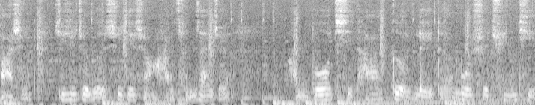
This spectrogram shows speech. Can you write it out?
发声。其实这个世界上还存在着很多其他各类的弱势群体，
